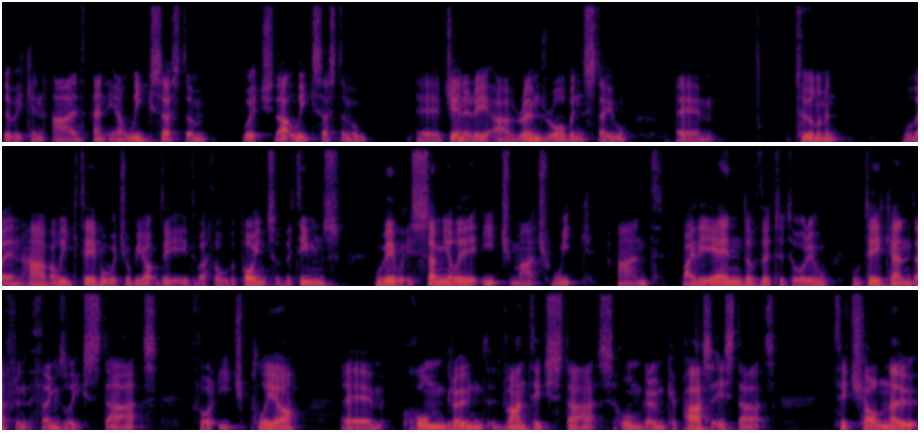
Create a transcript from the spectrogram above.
that we can add into a league system, which that league system will uh, generate a round robin style um, tournament. We'll then have a league table which will be updated with all the points of the teams. We'll be able to simulate each match week, and by the end of the tutorial, We'll take in different things like stats for each player, um, home ground advantage stats, home ground capacity stats, to churn out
